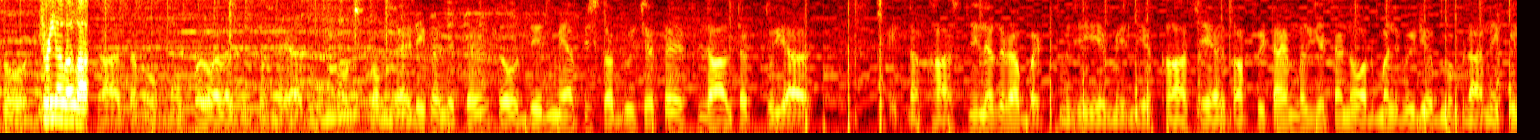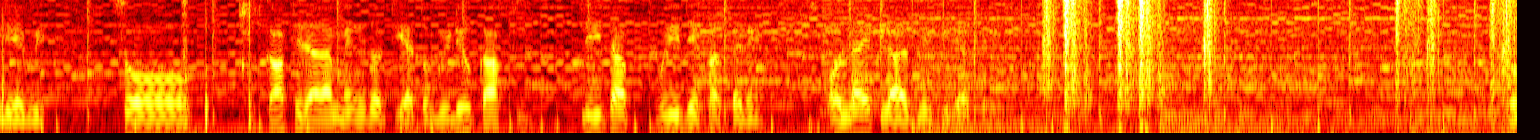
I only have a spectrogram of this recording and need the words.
तो साथ अब हम ऊपर वाला जो सा मेरा रूम है उसको हम रेडी कर लेते हैं। तो दिन में आप इसका व्यू चेक करें फ़िलहाल तक तो यार इतना खास नहीं लग रहा बट मुझे ये मेरे लिए खास है यार। काफ़ी टाइम लग जाता है नॉर्मल वीडियो में बनाने के लिए भी। सो काफ़ी ज़्यादा मेहनत होती है। तो वीडियो काफ़ी प्लीज़ आप पूरी देखा करें और लाइक लाजमी किया करें। तो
